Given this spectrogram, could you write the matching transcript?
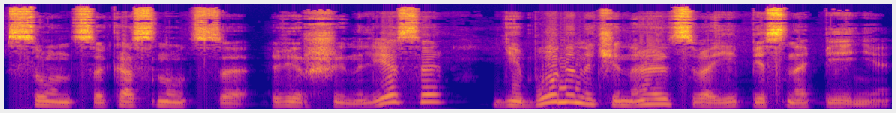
солнца коснутся вершин леса, гибоны начинают свои песнопения.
